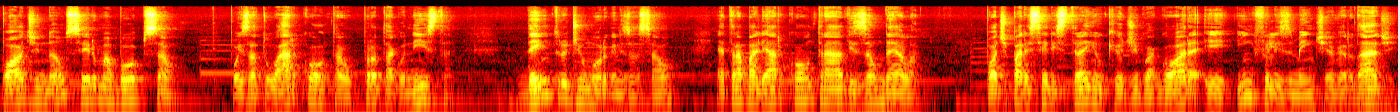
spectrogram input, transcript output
pode não ser uma boa opção, pois atuar contra o protagonista dentro de uma organização é trabalhar contra a visão dela Pode parecer estranho o que eu digo agora e, infelizmente, é verdade.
